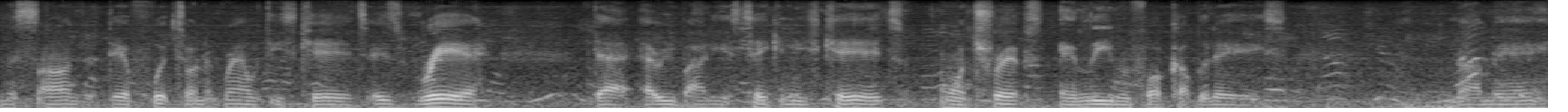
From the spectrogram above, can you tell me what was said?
Miss Sandra, their foot's on the ground with these kids. It's rare that everybody is taking these kids on trips and leaving for a couple of days. You know what I mean?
